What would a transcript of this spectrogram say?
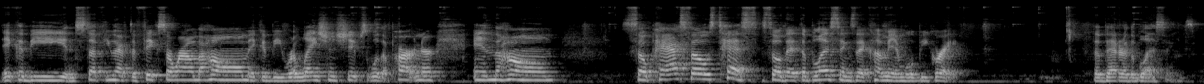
It could be in stuff you have to fix around the home, it could be relationships with a partner in the home. So, pass those tests so that the blessings that come in will be great. The better the blessings.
